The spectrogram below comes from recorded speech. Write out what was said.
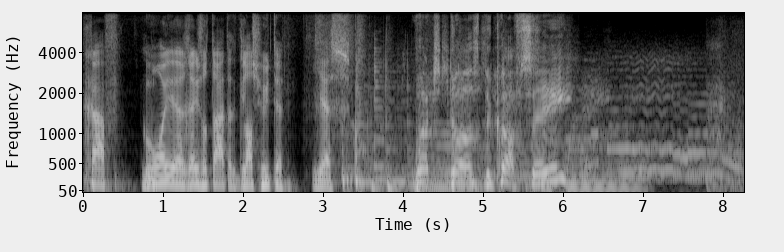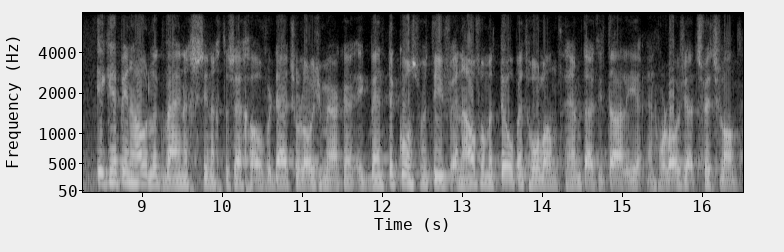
gaaf. Cool. Mooi resultaat uit Glashütte. Yes. What does the cuff say? Ik heb inhoudelijk weinig zinnig te zeggen over Duitse horlogemerken. Ik ben te conservatief en hou van mijn tulp uit Holland, hemd uit Italië en horloge uit Zwitserland.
